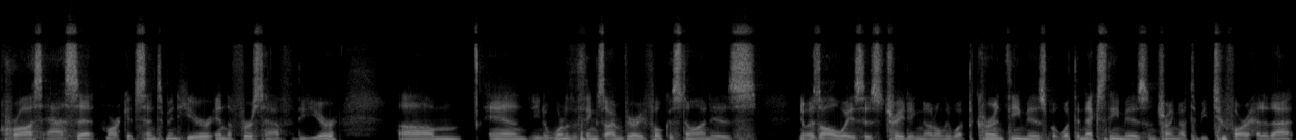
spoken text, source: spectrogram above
cross asset market sentiment here in the first half of the year. Um, and you know one of the things I'm very focused on is you know as always is trading not only what the current theme is but what the next theme is and trying not to be too far ahead of that,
